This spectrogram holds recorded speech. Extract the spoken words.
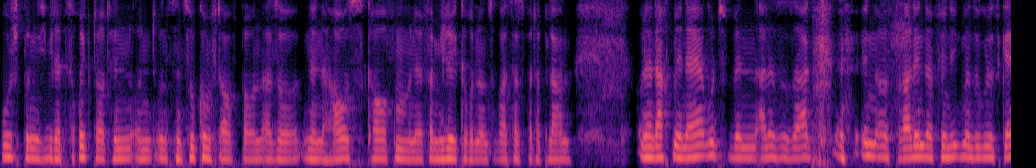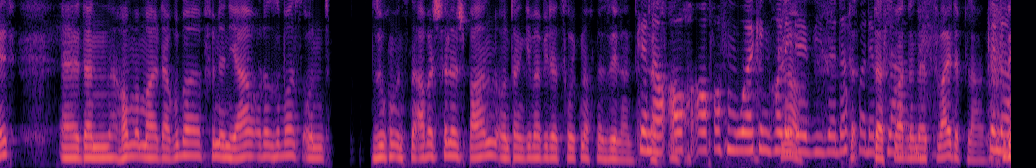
ursprünglich wieder zurück dorthin und uns eine Zukunft aufbauen, also ein Haus kaufen, eine Familie gründen und sowas, das war der Plan. Und dann dachten wir, naja gut, wenn alle so sagen, in Australien, da verdient man so gutes Geld, äh, dann hauen wir mal darüber für ein Jahr oder sowas und suchen uns eine Arbeitsstelle, sparen und dann gehen wir wieder zurück nach Neuseeland. Genau, war, auch, auch auf dem Working Holiday genau, Visa, das war der das Plan. Das war dann der zweite Plan. Genau.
